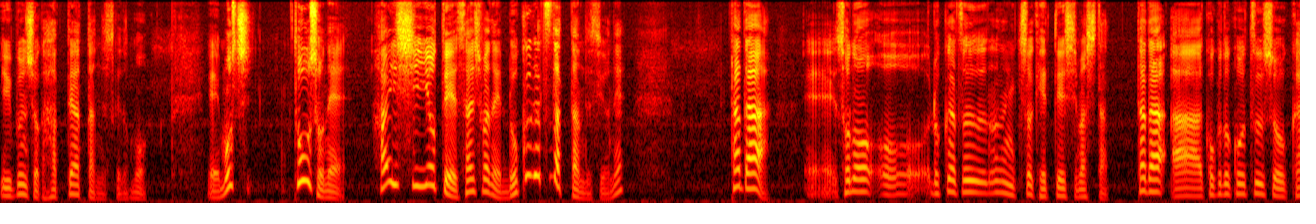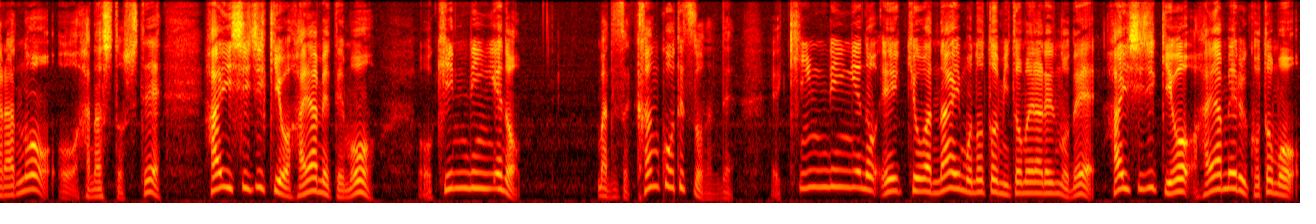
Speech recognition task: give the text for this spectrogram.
いう文書が貼ってあったんですけども、えもし当初ね廃止予定最初はね6月だったんですよね。ただえ、その6月の日と決定しました。ただ国土交通省からの話として廃止時期を早めても近隣への、まあ、ですが観光鉄道なんで近隣への影響はないものと認められるので廃止時期を早めることも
